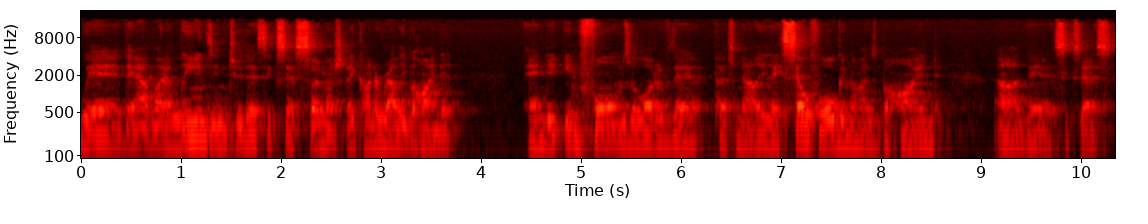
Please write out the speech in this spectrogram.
where the outlier leans into their success so much they kind of rally behind it and it informs a lot of their personality. They self-organize behind uh, their success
